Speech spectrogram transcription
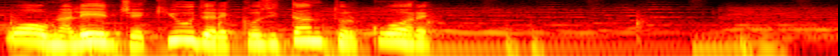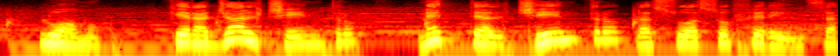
Può una legge chiudere così tanto il cuore? L'uomo, che era già al centro, mette al centro la sua sofferenza.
